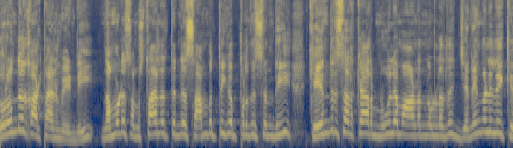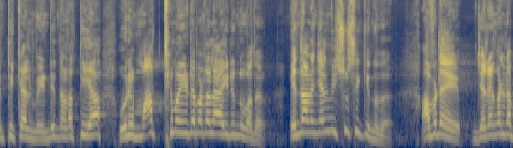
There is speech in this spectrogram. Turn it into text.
തുറന്നു കാട്ടാൻ വേണ്ടി നമ്മുടെ സംസ്ഥാനത്തിന്റെ സാമ്പത്തിക പ്രതിസന്ധി കേന്ദ്ര സർക്കാർ മൂലമാണെന്നുള്ളത് ജനങ്ങളിലേക്ക് എത്തിക്കാൻ വേണ്ടി നടത്തിയ ഒരു മാധ്യമ ഇടപെടലായിരുന്നു അത്. എന്നാണ് ഞാൻ വിശ്വസിക്കുന്നത്. അവിടെ ജനങ്ങളുടെ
